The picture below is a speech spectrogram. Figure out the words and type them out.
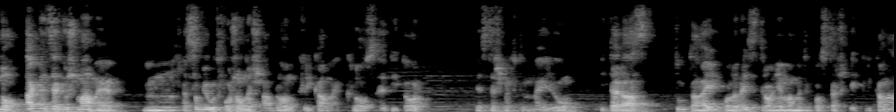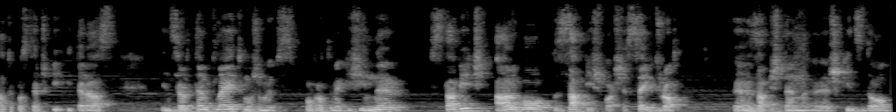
No, tak więc jak już mamy mm, sobie utworzony szablon, klikamy Close Editor, jesteśmy w tym mailu i teraz tutaj po lewej stronie mamy te kosteczki. Klikamy na te kosteczki i teraz Insert Template, możemy z powrotem jakiś inny wstawić albo zapisz właśnie, Save e, zapisz ten e, szkic do,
